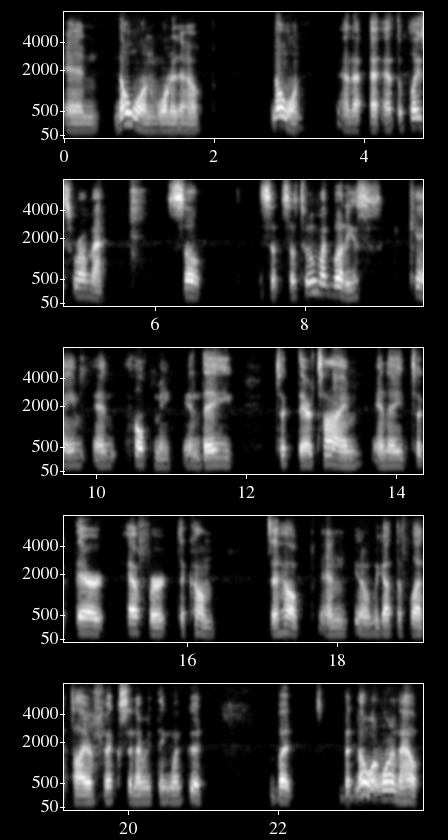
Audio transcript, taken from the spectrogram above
and no one wanted to help. No one, and at, the place where I'm at. So, so, so two of my buddies came and helped me, and they took their time and they took their effort to come to help. And you know, we got the flat tire fixed, and everything went good. But, but no one wanted to help.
